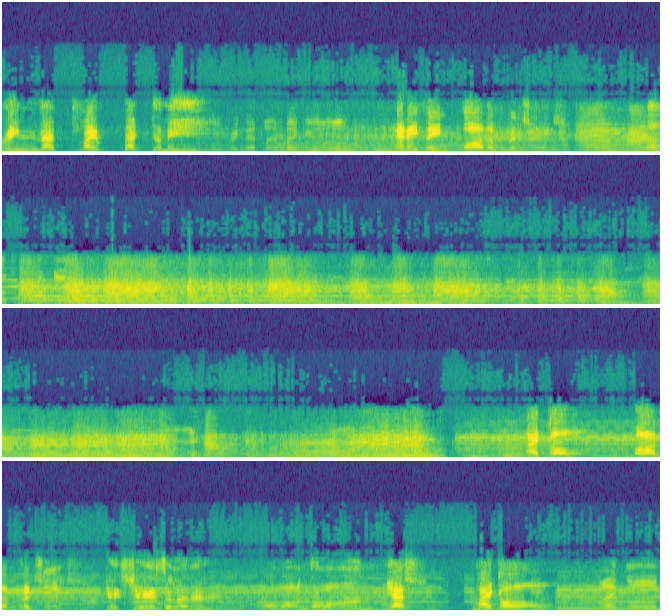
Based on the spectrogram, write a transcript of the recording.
Bring that lamp back to me. Oh, bring that lamp back here, huh? Anything for the princess. I go for the princess. Yes, yes, Aladdin. Go on, go on. Yes, I go. I'm good.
